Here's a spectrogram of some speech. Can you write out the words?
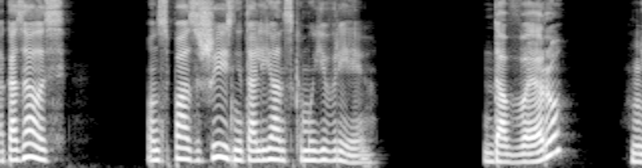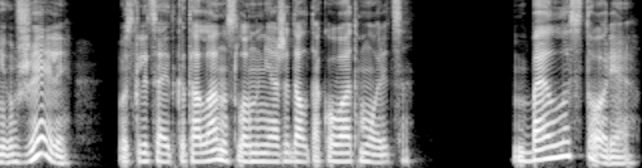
Оказалось, он спас жизнь итальянскому еврею. «Даверо? Неужели?» — восклицает Каталана, словно не ожидал такого от Морица. «Белла Стория».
